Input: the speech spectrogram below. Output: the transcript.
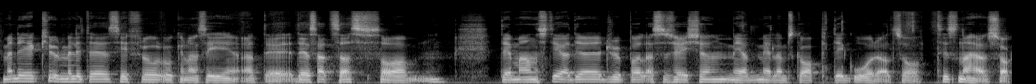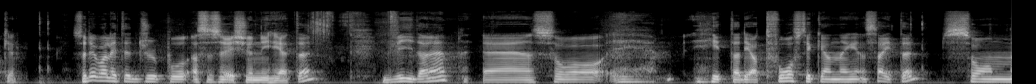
Men det är kul med lite siffror och kunna se att det, det satsas. Så mm, det man stödjer Drupal Association med medlemskap det går alltså till sådana här saker. Så det var lite Drupal Association-nyheter. Vidare eh, så eh, hittade jag två stycken sajter som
